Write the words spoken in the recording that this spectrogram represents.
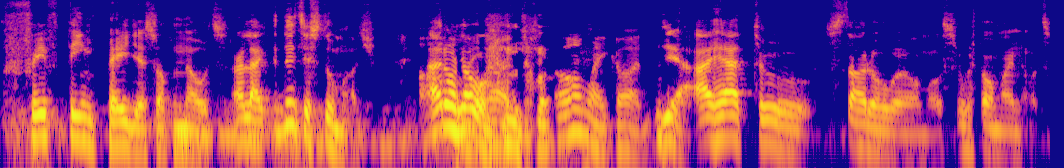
15 pages of notes. I like this is too much. Oh I don't know. oh my god. Yeah, I had to start over almost with all my notes.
